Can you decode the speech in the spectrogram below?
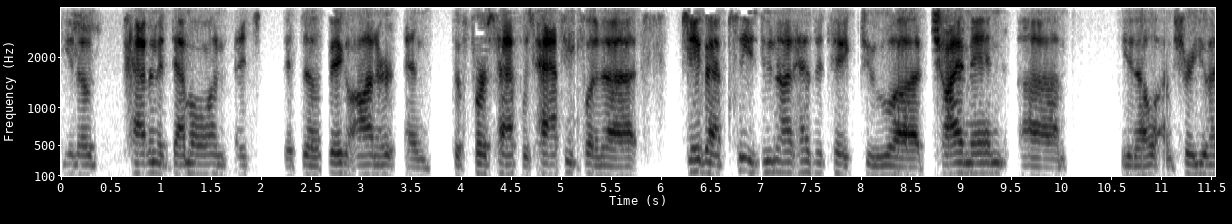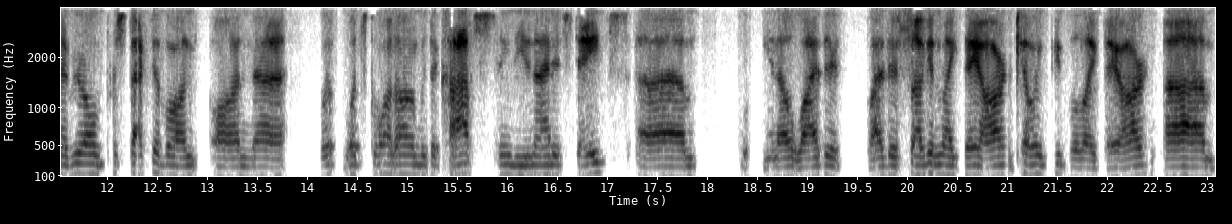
you know having Ademo on. It's it's a big honor and the first half was happy, but uh, JVAB, please do not hesitate to uh, chime in. Um, you know, I'm sure you have your own perspective on on uh, what, what's going on with the cops in the United States. Um, you know why they're why they're thugging like they are and killing people like they are. Um,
